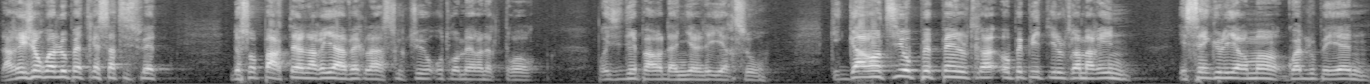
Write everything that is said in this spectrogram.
La région Guadeloupe est très satisfaite de son partenariat avec la structure Outre-mer Network, présidée par Daniel Hierso, qui garantit aux pépites ultramarines et singulièrement guadeloupéennes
